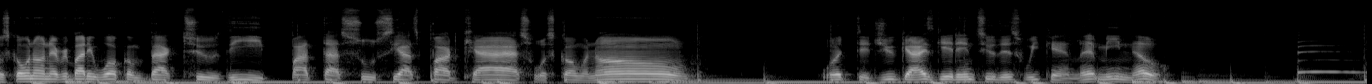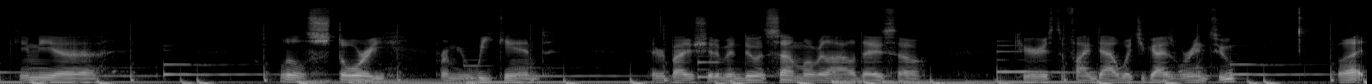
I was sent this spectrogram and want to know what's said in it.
What's going on, everybody? Welcome back to the Patas Sucias podcast. What's going on? What did you guys get into this weekend? Let me know. Give me a little story from your weekend. Everybody should have been doing something over the holidays, so curious to find out what you guys were into. But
